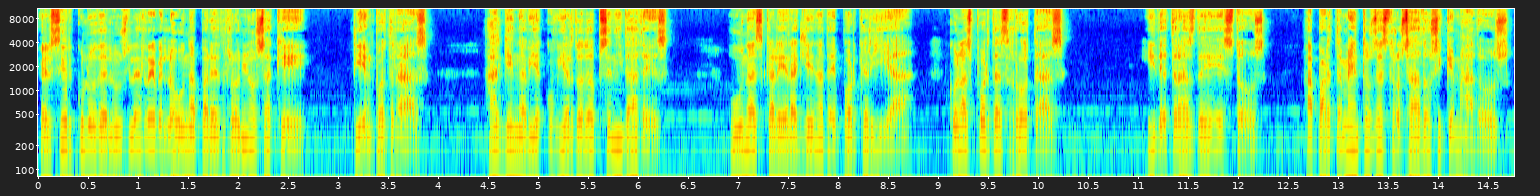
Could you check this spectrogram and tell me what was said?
El círculo de luz le reveló una pared roñosa que, tiempo atrás, alguien había cubierto de obscenidades, una escalera llena de porquería, con las puertas rotas, y detrás de estos, apartamentos destrozados y quemados.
